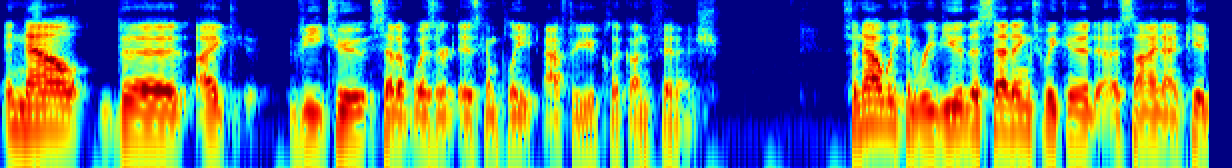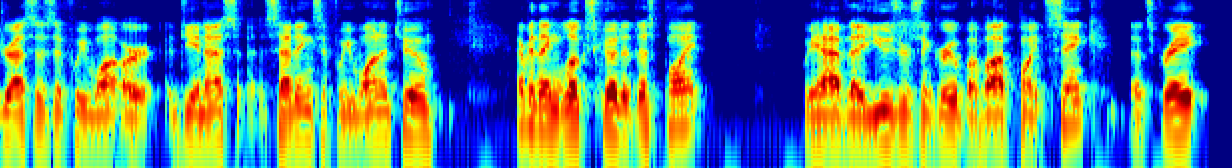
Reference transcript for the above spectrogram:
And now the Ike v2 setup wizard is complete after you click on finish. So now we can review the settings. We could assign IP addresses if we want, or DNS settings if we wanted to. Everything looks good at this point. We have the users and group of AuthPoint sync. That's great.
